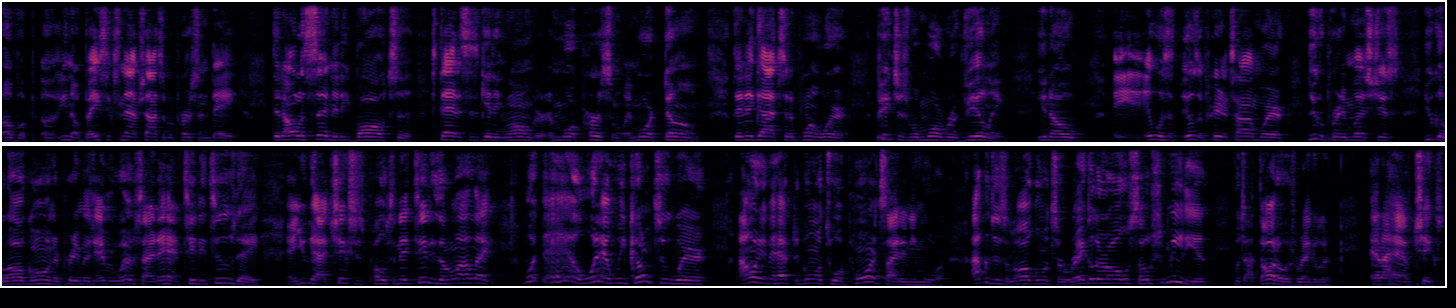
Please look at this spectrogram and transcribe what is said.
of a uh, you know basic snapshots of a person day then all of a sudden it evolved to statuses getting longer and more personal and more dumb. Then it got to the point where pictures were more revealing you know? It, it was it was a period of time where you could pretty much just you could log on to pretty much every website. They had titty tuesday and you got chicks just posting their titties online like what the hell? What have we come to where I don't even have to go onto a porn site anymore. I could just log on to regular old social media, which I thought it was regular, and I have chicks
